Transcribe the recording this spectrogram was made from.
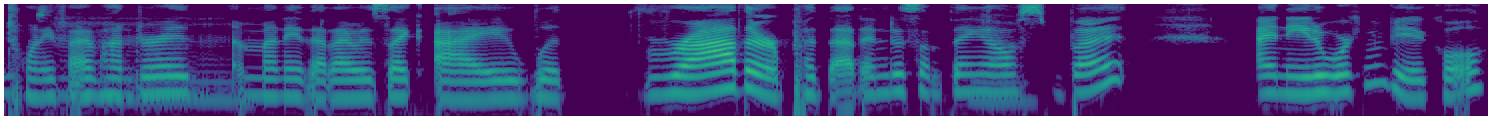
twenty five hundred Mm. money that I was like, I would rather put that into something Yeah. else, but I need a working vehicle.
